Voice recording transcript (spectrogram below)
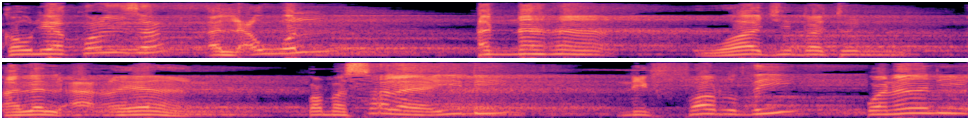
Kauli ya kwanza al-awwal annaha wajibatun ala al-a'yan. Kwamba sala ya Idi ni fardhi kwa nani?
